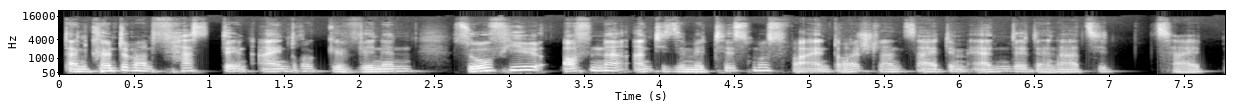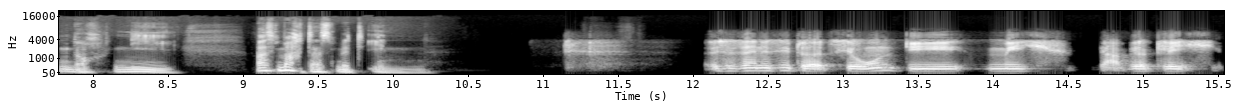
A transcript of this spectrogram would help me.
dann könnte man fast den Eindruck gewinnen, so viel offener Antisemitismus war in Deutschland seit dem Ende der Nazizeit noch nie. Was macht das mit Ihnen? Es ist eine Situation, die mich ja wirklich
